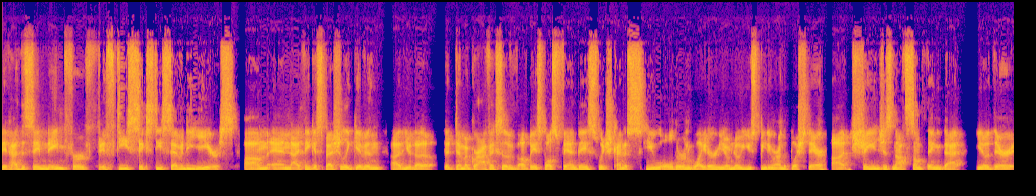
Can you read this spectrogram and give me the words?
they've had the same name for 50 60 70 years um, and i think especially given uh, you know the, the demographics of, of baseball's fan base which kind of skew older and whiter you know no use beating around the bush there uh, change is not something that you know they're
